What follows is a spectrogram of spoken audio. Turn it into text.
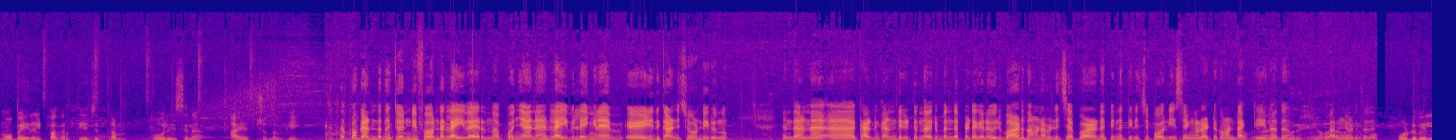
മൊബൈലിൽ പകർത്തിയ ചിത്രം പോലീസിന് അയച്ചു നൽകി. അപ്പോൾ കണ്ടത് ഫോറിന്റെ ലൈവ് ആയിരുന്നു അപ്പോൾ ഞാൻ ലൈവിൽ ഇങ്ങനെ എഴുതി കാണിച്ചുകൊണ്ടിരുന്നു. എന്താണ് കണ്ടുകിട്ടുന്നവർ ബന്ധപ്പെട്ട കണ്ടു കിട്ടുന്നവർ ബന്ധപ്പെട്ട. അങ്ങനെ ഒരുപാട് തവണ വിളിച്ചപ്പോഴാണ് പിന്നെ തിരിച്ച് പോലീസ് ഞങ്ങളായിട്ട് കോൺടാക്ട് ചെയ്യുന്നതും പറഞ്ഞു കൊടുത്തത്. ഒടുവിൽ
